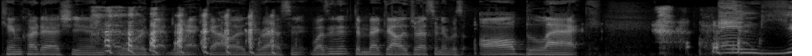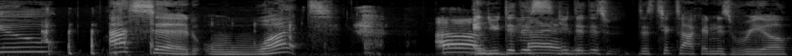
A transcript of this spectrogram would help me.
Kim Kardashian wore that Met Gala dress, and it wasn't it the Met Gala dress, and it was all black. And you, I said, what? Oh, and you did this, you did this, this TikTok and this reel,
